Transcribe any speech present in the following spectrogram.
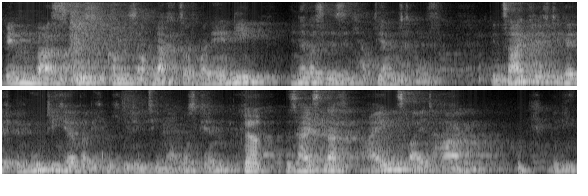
Wenn was ist, kommt es auch nachts auf mein Handy. Wenn da was ist, ich habe die Hand drauf. Ich bin zahlkräftiger, ich bin mutiger, weil ich mich mit dem Thema auskenne. Ja. Das heißt, nach ein, zwei Tagen, wenn die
